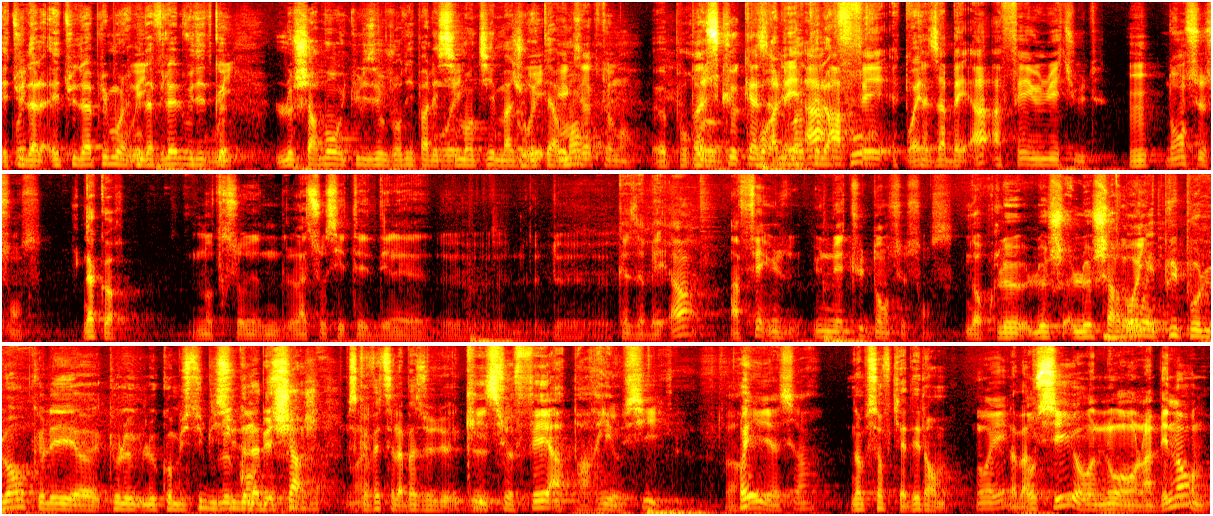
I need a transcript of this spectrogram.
Étude, à, étude à la plume, vous dites que le charbon utilisé aujourd'hui par les cimentiers majoritairement, exactement. Euh, pour, Parce que pour alimenter leur four, fait, a fait une étude hum. dans ce sens. D'accord. Notre, la société de, de, Casabéa a fait une, étude dans ce sens. Donc le, le, charbon est plus polluant que, les, euh, que le, combustible issu de la décharge, parce qu'en fait c'est la base de, Qui se fait à Paris aussi. Paris, il y a ça. Non, sauf qu'il y a des normes. Oui, aussi, nous, on a des normes.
